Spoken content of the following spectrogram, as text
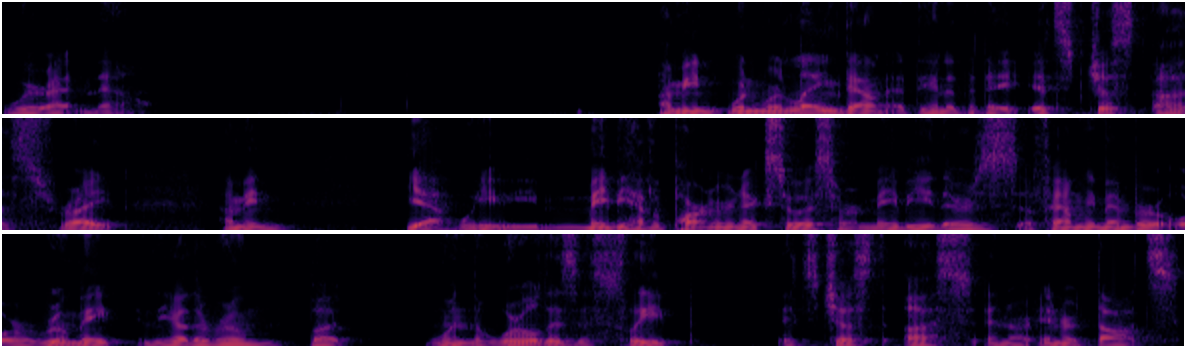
we're at now. I mean, when we're laying down at the end of the day, it's just us, right? I mean, yeah, we maybe have a partner next to us, or maybe there's a family member or a roommate in the other room, but when the world is asleep, it's just us and our inner thoughts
